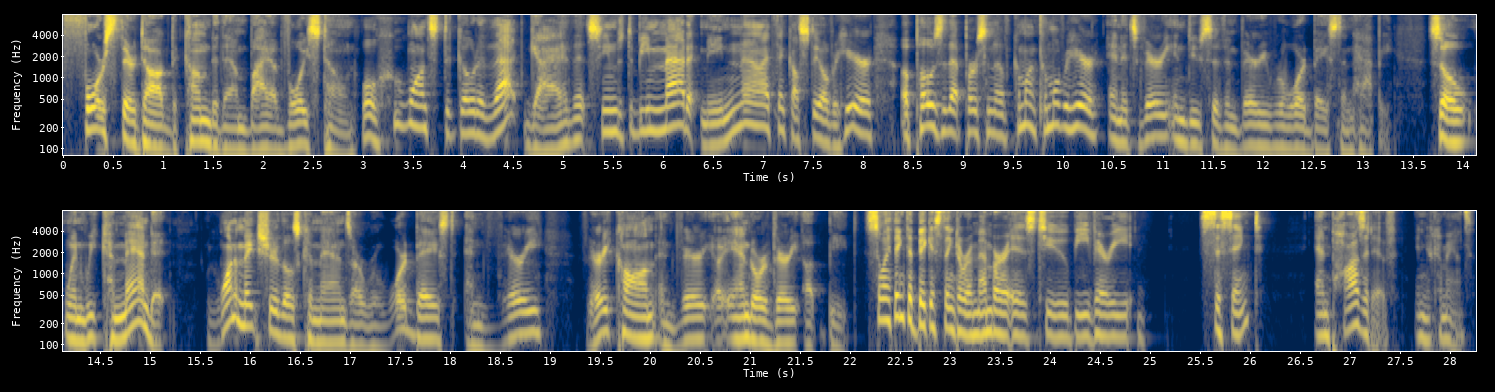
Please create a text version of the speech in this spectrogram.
force their dog to come to them by a voice tone. Well, who wants to go to that guy that seems to be mad at me? No, I think I'll stay over here, opposed to that person of, come on, come over here. And it's very inducive and very reward based and happy. So when we command it, we want to make sure those commands are reward based and very very calm and very and or very upbeat. So I think the biggest thing to remember is to be very succinct and positive in your commands.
